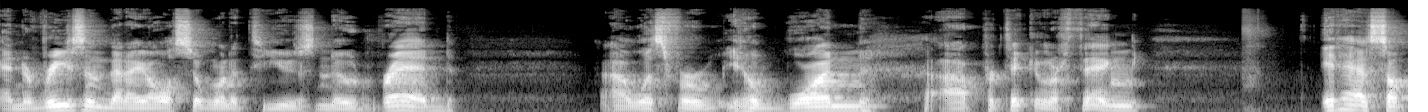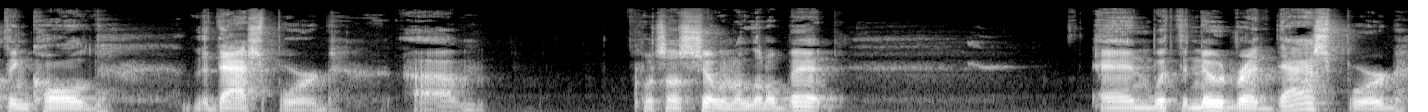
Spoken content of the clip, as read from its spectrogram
And the reason that I also wanted to use Node-RED uh, was for you know one uh, particular thing. It has something called the dashboard, um, which I'll show in a little bit. And with the Node-RED dashboard,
